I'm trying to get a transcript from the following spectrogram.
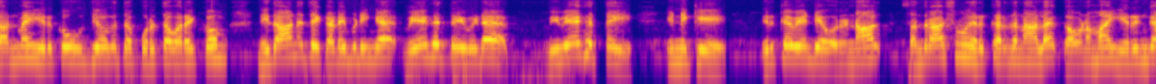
தன்மை இருக்கும் உத்தியோகத்தை பொறுத்த வரைக்கும். நிதானத்தை கடைபிடிங்க. வேகத்தை விட விவேகத்தை இன்னைக்கு இருக்க வேண்டிய ஒரு நாள். சந்திராசமும் இருக்கிறதுனால கவனமா இருங்க.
